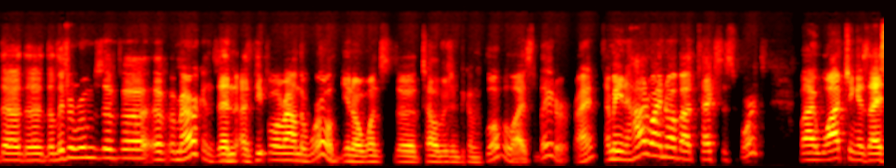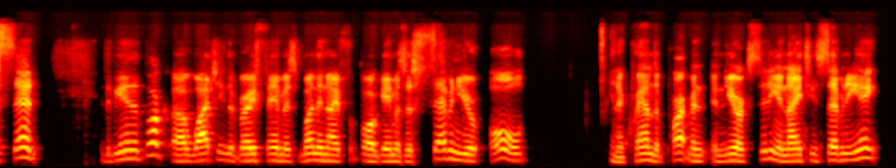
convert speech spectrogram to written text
the, the, the living rooms of, uh, of Americans and, and people around the world. You know, once the television becomes globalized later, right? I mean, how do I know about Texas sports? By watching, as I said at the beginning of the book, uh, watching the very famous Monday Night Football game as a seven year old in a crammed apartment in New York City in 1978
